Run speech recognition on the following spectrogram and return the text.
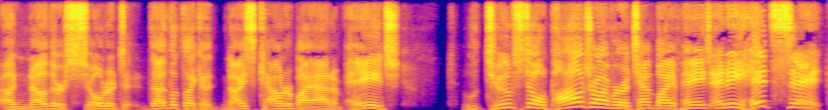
Another shoulder. To, that looked like a nice counter by Adam Page. Tombstone pile driver attempt by Page, and he hits it.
